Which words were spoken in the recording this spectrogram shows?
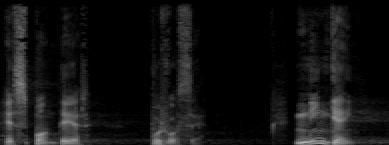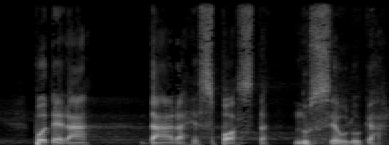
responder por você. Ninguém poderá dar a resposta no seu lugar.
